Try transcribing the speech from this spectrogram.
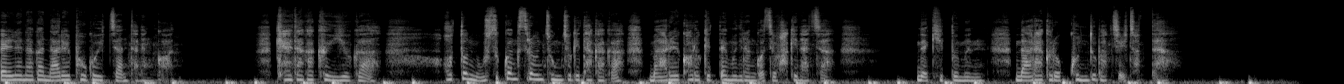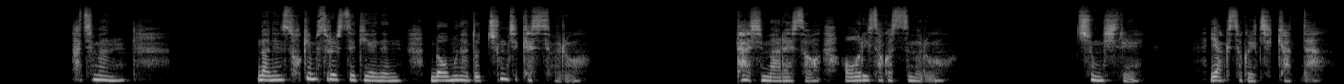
엘레나가 나를 보고 있지 않다는 것. 게다가 그 이유가 어떤 우스꽝스러운 종족이 다가가 말을 걸었기 때문이란 것을 확인하자 내 기쁨은 나락으로 곤두박질 쳤다. 하지만 나는 속임수를 쓰기에는 너무나도 충직했으므로 다시 말해서 어리석었으므로 충실히 약속을 지켰다.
